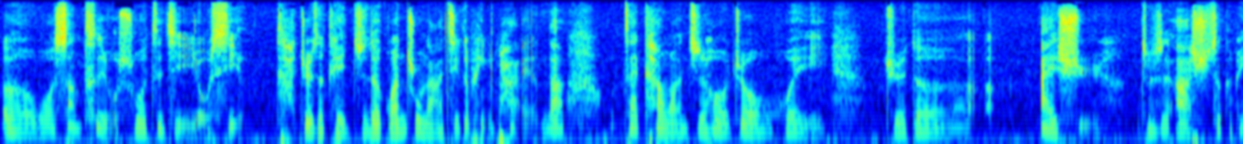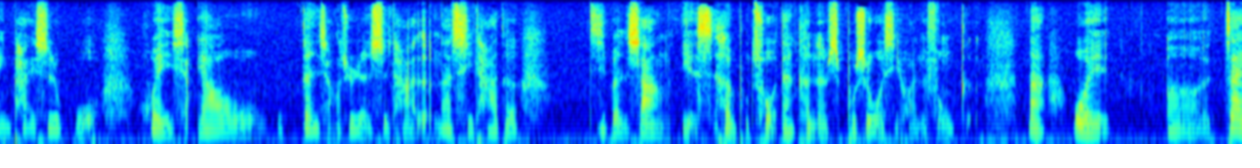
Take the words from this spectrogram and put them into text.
呃我上次有说自己有戏，觉得可以值得关注哪几个品牌？那在看完之后，就会觉得爱许就是 Ash 这个品牌是我会想要更想去认识它的。那其他的基本上也是很不错，但可能是不是我喜欢的风格。那我也呃在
